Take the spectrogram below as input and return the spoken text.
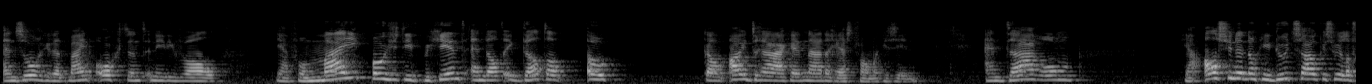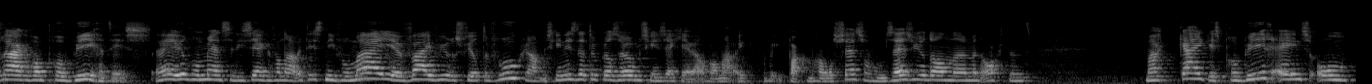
En zorgen dat mijn ochtend in ieder geval ja, voor mij positief begint. En dat ik dat dan ook kan uitdragen naar de rest van mijn gezin. En daarom, ja, als je het nog niet doet, zou ik eens willen vragen van probeer het eens. Heel veel mensen die zeggen van nou, het is niet voor mij, eh, vijf uur is veel te vroeg. Nou, misschien is dat ook wel zo. Misschien zeg jij wel van nou, ik, ik pak om half zes of om zes uur dan uh, mijn ochtend. Maar kijk eens, probeer eens om,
